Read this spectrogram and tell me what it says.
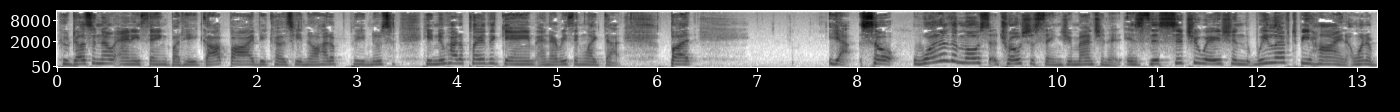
who doesn't know anything, but he got by because he know how to he knew he knew how to play the game and everything like that. But yeah. So one of the most atrocious things you mentioned it is this situation we left behind. I want to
